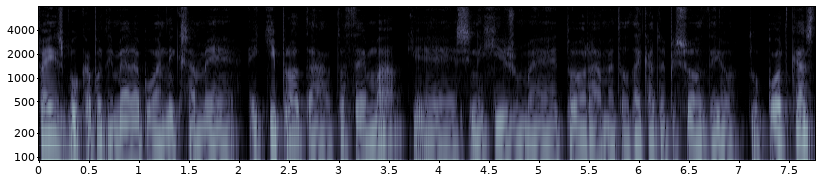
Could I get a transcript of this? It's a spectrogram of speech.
Facebook από τη μέρα που ανοίξαμε εκεί πρώτα το θέμα και συνεχίζουμε τώρα με το δέκατο επεισόδιο του podcast.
